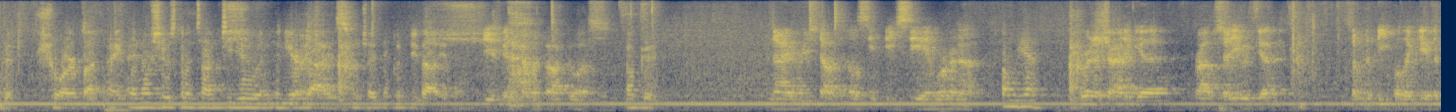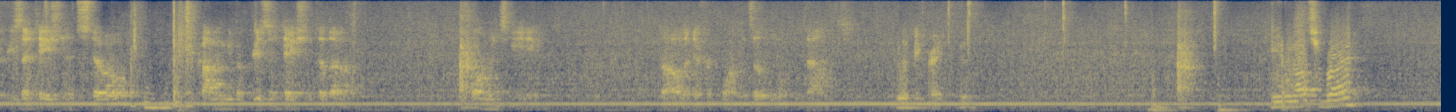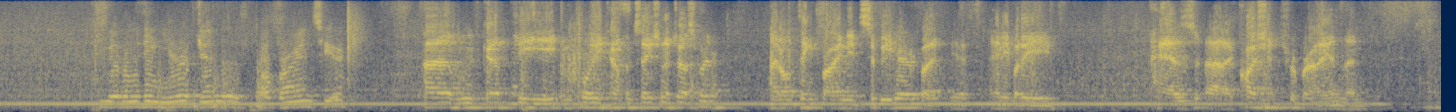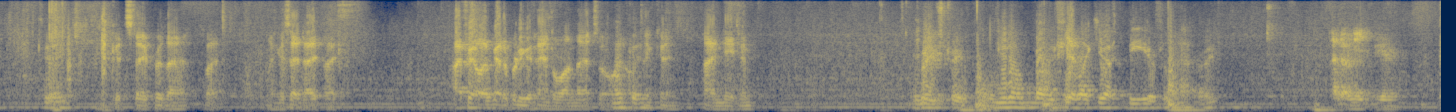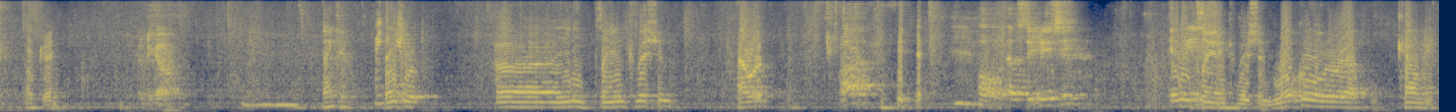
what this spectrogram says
Okay. sure, but I, I know she was gonna talk to you and, and your guys, which I think would be valuable. She's gonna come and talk to us. Okay. And I reached out to LCPC and we're gonna, Oh, yeah. we're gonna try to get, Rob said he would get some of the people that gave the presentation in Stowe to come and give a presentation to the foreman's meeting. To all the different foremans of the local towns. That'd be great. Anything else for Brian? Do you have anything in your agenda while Brian's here? Uh, we've got the employee compensation adjustment. I don't think Brian needs to be here, but if anybody has, uh, questions for Brian, then Okay. you could stay for that, but like I said, I, I, I feel I've got a pretty good handle on that, so I don't think I, I need him. Pretty straightforward. You don't probably feel like you have to be here for that, right? I don't need to be here. Okay. Good to go. Thank you. Thank you. Uh, any planning commission? Howard? Oh, LCPC? Any planning commission, local or uh, county?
